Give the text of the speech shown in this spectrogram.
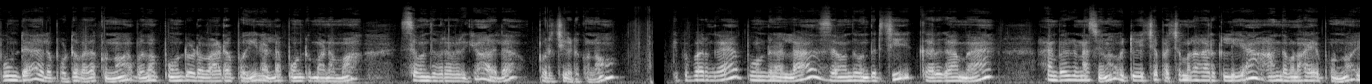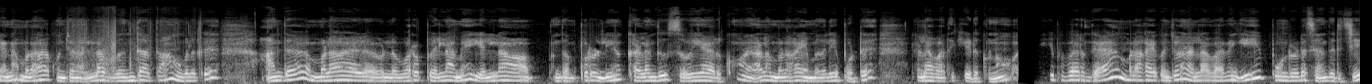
பூண்டை அதில் போட்டு வதக்கணும். அப்போ தான் பூண்டோட வாடை போய் நல்லா பூண்டு மணமாக சிவந்து வர வரைக்கும் அதில் பொறிச்சு எடுக்கணும். இப்போ பாருங்கள் பூண்டு நல்லா சிவந்து வந்துடுச்சு. கருகாமல் அதன் பிறகு என்ன செய்யணும் வெட்டி வச்ச பச்சை மிளகாய் இருக்கு இல்லையா? அந்த மிளகாயை போடணும். ஏன்னா மிளகாய் கொஞ்சம் நல்லா வெந்தால் தான் உங்களுக்கு அந்த மிளகாயில் உள்ள உரப்பு எல்லாமே எல்லா அந்த பொருள்லையும் கலந்து சுவையாக இருக்கும். அதனால் மிளகாயை முதலே போட்டு நல்லா வதக்கி எடுக்கணும். இப்போ பாருங்கள் மிளகாய் கொஞ்சம் நல்லா வதங்கி பூண்டோட சேர்ந்துருச்சு.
